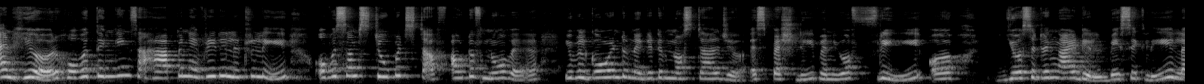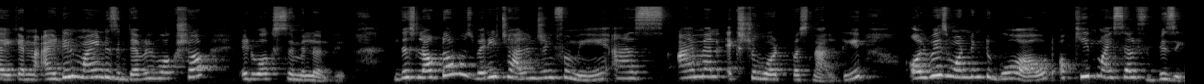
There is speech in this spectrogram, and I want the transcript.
And here overthinkings happen every day literally over some stupid stuff out of nowhere. You will go into negative nostalgia especially when you are free or you're sitting idle. Basically like an idle mind is a devil workshop. It works similarly this lockdown was very challenging for me as i'm an extrovert personality always wanting to go out or keep myself busy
